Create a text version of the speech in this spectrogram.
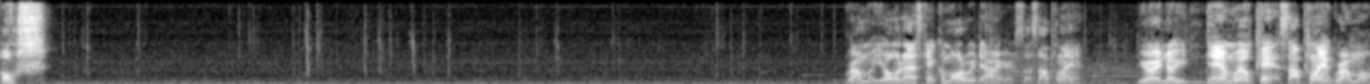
Oh, sh. Grandma, your old ass can't come all the way down here, so stop playing. You already know you damn well can't. Stop playing, Grandma.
